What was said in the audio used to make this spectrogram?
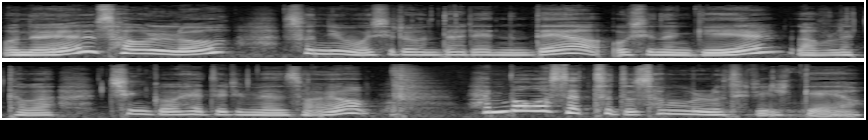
오늘 서울로 손님 오시러 온다 그랬는데요. 오시는 길 러블레터가 친구 해드리면서요. 햄버거 세트도 선물로 드릴게요.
